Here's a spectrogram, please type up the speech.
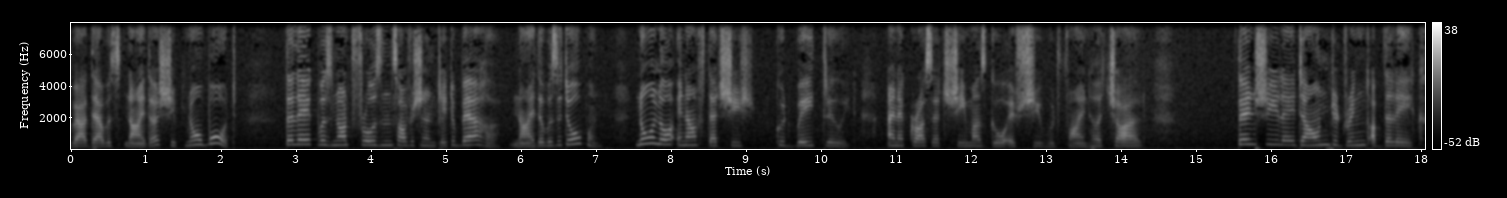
where there was neither ship nor boat. The lake was not frozen sufficiently to bear her, neither was it open, nor low enough that she could wade through it, and across it she must go if she would find her child. Then she lay down to drink up the lake,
